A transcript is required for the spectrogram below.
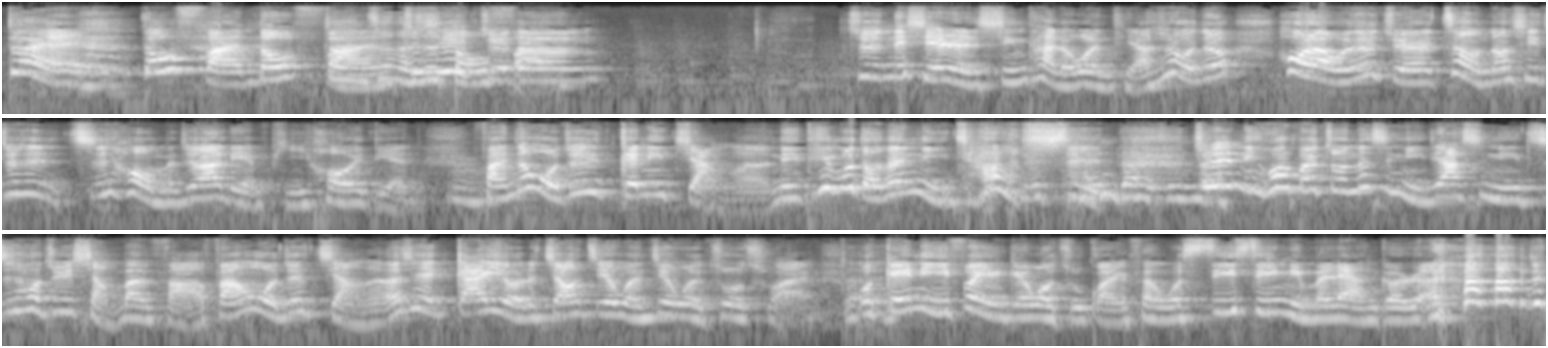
对，都烦都烦，真的是都烦。就是那些人心态的问题啊，所以我就后来我就觉得这种东西就是之后我们就要脸皮厚一点。嗯、反正我就是跟你讲了，你听不懂那是你家的事，真的真的。就是你会不会做那是你家事，你之后就去想办法。反正我就讲了，而且该有的交接文件我也做出来，我给你一份也给我主管一份，我 CC 你们两个人，就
